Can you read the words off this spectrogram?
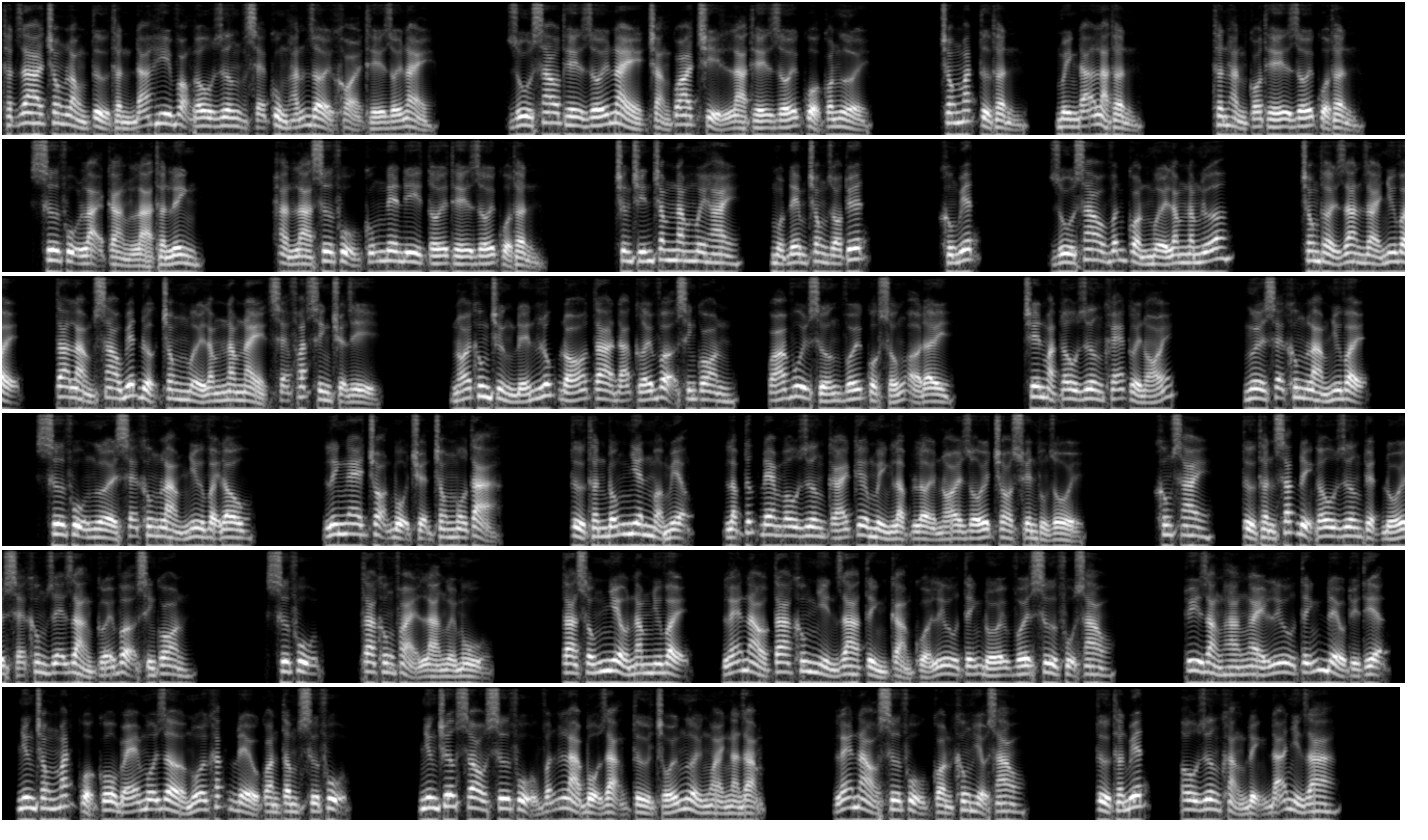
Thật ra trong lòng tử thần đã hy vọng Âu Dương sẽ cùng hắn rời khỏi thế giới này. Dù sao thế giới này chẳng qua chỉ là thế giới của con người. Trong mắt tử thần, mình đã là thần. Thân hẳn có thế giới của thần. Sư phụ lại càng là thần linh. Hẳn là sư phụ cũng nên đi tới thế giới của thần. Chương 952, một đêm trong gió tuyết. Không biết. Dù sao vẫn còn mười lăm năm nữa. Trong thời gian dài như vậy, ta làm sao biết được trong mười lăm năm này sẽ phát sinh chuyện gì. Nói không chừng đến lúc đó ta đã cưới vợ sinh con, quá vui sướng với cuộc sống ở đây. Trên mặt Âu Dương khẽ cười nói. Ngươi sẽ không làm như vậy. Sư phụ người sẽ không làm như vậy đâu. Linh nghe chọn bộ chuyện trong mô tả. Tử thần bỗng nhiên mở miệng, lập tức đem Âu Dương cái kia mình lập lời nói dối cho xuyên thủng rồi. Không sai, tử thần xác định Âu Dương tuyệt đối sẽ không dễ dàng cưới vợ sinh con. Sư phụ, ta không phải là người mù. Ta sống nhiều năm như vậy, lẽ nào ta không nhìn ra tình cảm của Lưu Tĩnh đối với sư phụ sao? Tuy rằng hàng ngày Lưu Tĩnh đều tùy tiện, nhưng trong mắt của cô bé mỗi giờ mỗi khắc đều quan tâm sư phụ. Nhưng trước sau sư phụ vẫn là bộ dạng từ chối người ngoài ngàn dặm. Lẽ nào sư phụ còn không hiểu sao? Tử thân biết, Âu Dương khẳng định đã nhìn ra.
